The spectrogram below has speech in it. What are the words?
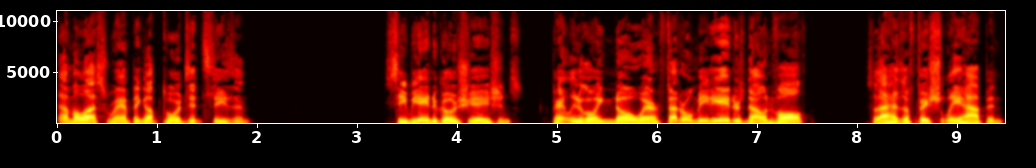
MLS ramping up towards its season. CBA negotiations apparently going nowhere. Federal mediators now involved. So that has officially happened.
